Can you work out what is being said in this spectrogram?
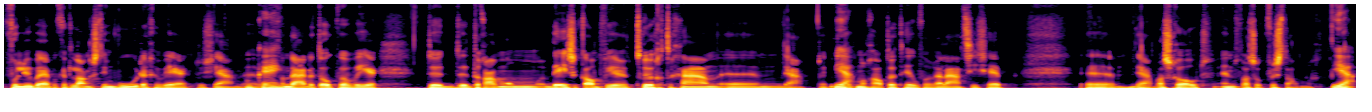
voor Luba heb ik het langst in Woerden gewerkt. Dus ja, okay. vandaar dat ook wel weer de, de drang om deze kant weer terug te gaan. Uh, ja, dat ik ja. nog altijd heel veel relaties heb. Uh, ja, was groot en het was ook verstandig. Ja,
